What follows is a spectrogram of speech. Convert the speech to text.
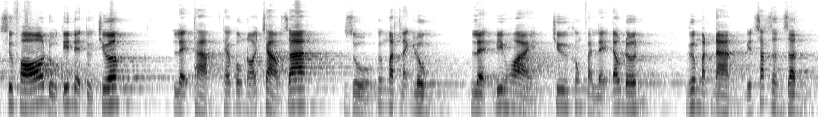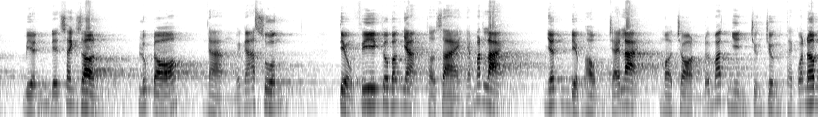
sư phó đủ tin đệ tử chưa? Lệ thảm, theo câu nói trào ra rủ gương mặt lạnh lùng, Lệ bi hoài, chứ không phải lệ đau đớn. Gương mặt nàng biến sắc dần dần, Biến đến xanh dần Lúc đó, nàng mới ngã xuống. Tiểu phi cơ băng nhạn thở dài nhắm mắt lại Nhân điểm hồng trái lại, Mở tròn đôi mắt nhìn trừng trừng thạch quan âm.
